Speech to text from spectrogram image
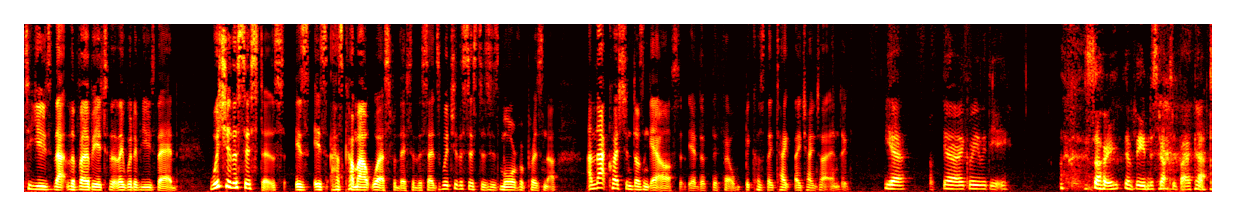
To use that the verbiage that they would have used then which of the sisters is is has come out worse from this in the sense which of the sisters is more of a prisoner and that question doesn't get asked at the end of the film because they take they change that ending Yeah, yeah, I agree with you. Sorry, I'm being distracted by a cat.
